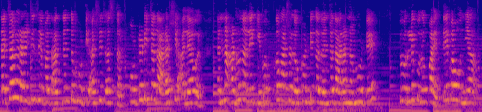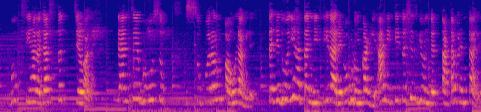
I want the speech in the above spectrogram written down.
त्याच्या घराण्याची झेपात अत्यंत मोठी अशीच असणार. कोठडीच्या दाराशी आल्यावर त्यांना आढळून आले की भक्कम अशा लोखंडी कजांच्या दारांना मोठे थोरले कुलूप आहे ते पाहून या. भूक सिंहाला जास्त चेव आला. त्यांचे भू सुपरम पाहू लागले. त्यांनी दोन्ही हातांनी ती दारे उघडून काढली आणि ती तशीच घेऊन ते ताटापर्यंत आले.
